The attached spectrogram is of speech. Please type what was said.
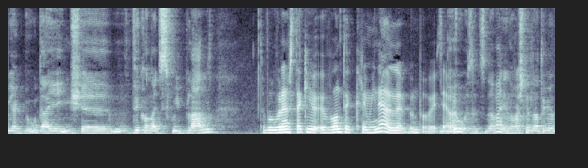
jakby udaje im się wykonać swój plan. To był wręcz taki wątek kryminalny, bym powiedziała. Było zdecydowanie, no właśnie dlatego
